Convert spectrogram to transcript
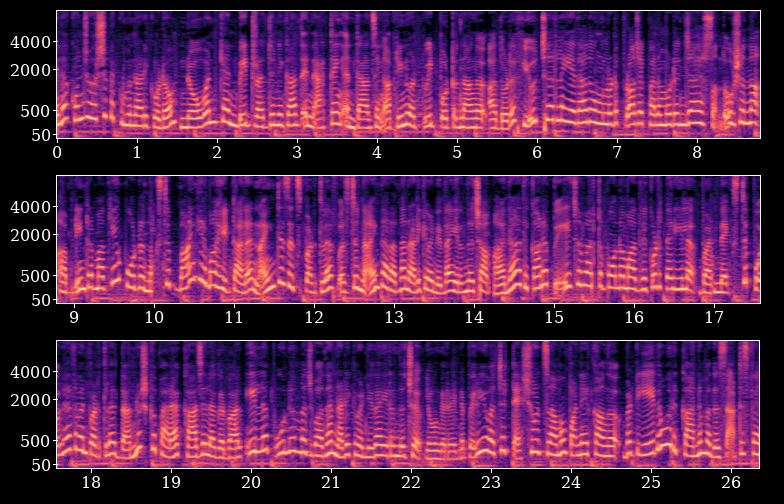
ஏன்னா கொஞ்சம் வருஷத்துக்கு முன்னாடி கூட no one can beat Rajinikanth in acting and dancing அப்படின்னு ஒரு ட்வீட் போட்டிருந்தாங்க. அதோட ஃபியூச்சர்ல ஏதாவது உங்களோட ப்ராஜெக்ட் பண்ண முடிஞ்சா சந்தோஷம் தான் அப்படின்ற மாதிரியும் போட்டிருந்தாங்க. நெக்ஸ்ட் பயங்கரமா ஹிட் ஆன நைன்டி சிக்ஸ் படத்துல ஃபர்ஸ்ட் நைன்தாரா தான் நடிக்க இருந்துச்சாம். ஆனா அதுக்கான பேச்சுவார்த்தை போன மாதிரி கூட தெரியல. பட் நெக்ஸ்ட் பொல்லாதவன் படத்துல தனுஷ்க்கு பாரா காஜல் அகர்வால் இல்ல பூனம் பஜ்வா தான் நடிக்க வேண்டியதா இருந்துச்சு. இவங்க ரெண்டு பேரையும் வச்சு டெஸ்ட் ஷூட்ஸ் எல்லாமும் பண்ணிருக்காங்க. பட் ஏதோ ஒரு காரணம் அது சாட்டிஸ்ஃபை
